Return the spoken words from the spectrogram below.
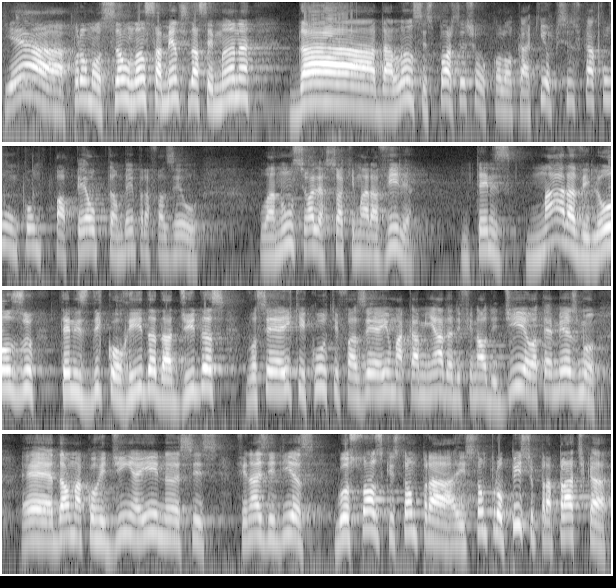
que é a promoção Lançamentos da Semana da, da Lance Sports. Deixa eu colocar aqui, eu preciso ficar com, com papel também para fazer o, o anúncio. Olha só que maravilha! Um tênis maravilhoso, tênis de corrida da Adidas. Você aí que curte fazer aí uma caminhada de final de dia ou até mesmo é, dar uma corridinha aí nesses finais de dias gostosos que estão, pra, estão propícios para a prática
